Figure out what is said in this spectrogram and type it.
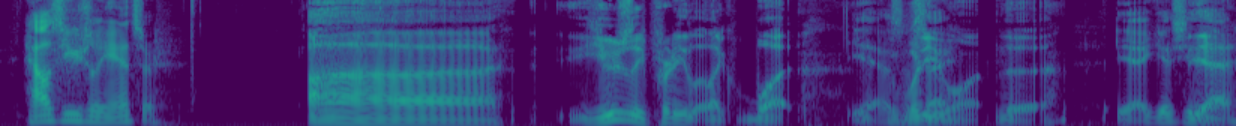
How's he usually answer? Uh, usually pretty like what? Yeah. What do you want? The, Yeah, it gives you Yeah. that.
